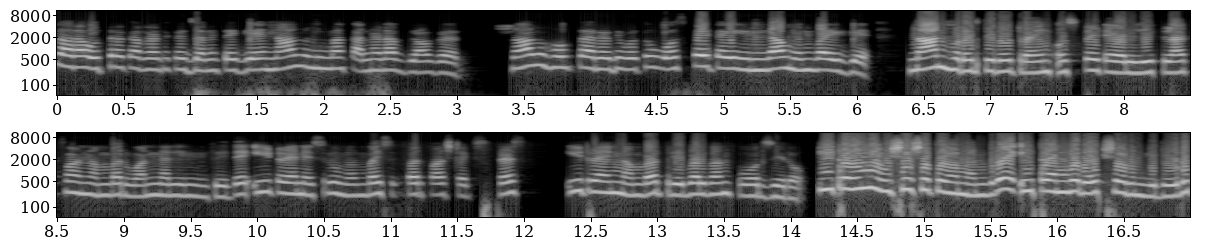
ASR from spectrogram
ನಮಸ್ಕಾರ, ಉತ್ತರ ಕರ್ನಾಟಕ ಜನತೆಗೆ. ನಾನು ನಿಮ್ಮ ಕನ್ನಡ ಬ್ಲಾಗರ್. ನಾನು ಹೋಗ್ತಾ ಇರೋದು ಇವತ್ತು ಹೊಸಪೇಟೆಯಿಂದ ಮುಂಬೈಗೆ. ನಾನ್ ಹೊರಡ್ತಿರೋ ಟ್ರೈನ್ ಹೊಸಪೇಟೆಯಲ್ಲಿ ಪ್ಲಾಟ್ಫಾರ್ಮ್ ನಂಬರ್ ಒನ್ನಲ್ಲಿ ನಿಂತಿದೆ. ಈ ಟ್ರೈನ್ ಹೆಸರು ಮುಂಬೈ ಸೂಪರ್ ಫಾಸ್ಟ್ ಎಕ್ಸ್ಪ್ರೆಸ್. ಈ train number triple one four zero. ಈ ಟ್ರೈನ್ ವಿಶೇಷತೆ ಏನಂದ್ರೆ, ಈ ಟ್ರೈನ್ಗೆ ರೇಕ್ ಶೇರಿಂಗ್ ಇದೆ. ಇದು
